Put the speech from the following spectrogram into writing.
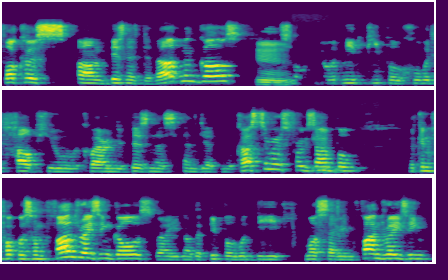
focus on business development goals. Mm. So you would need people who would help you acquire new business and get new customers, for example. You can focus on fundraising goals where you know the people would be most savvy in fundraising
